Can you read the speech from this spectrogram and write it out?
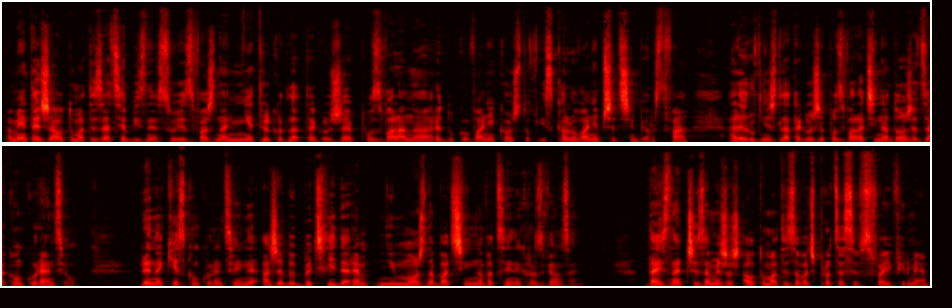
Pamiętaj, że automatyzacja biznesu jest ważna nie tylko dlatego, że pozwala na redukowanie kosztów i skalowanie przedsiębiorstwa, ale również dlatego, że pozwala ci nadążać za konkurencją. Rynek jest konkurencyjny, a żeby być liderem, nie można bać się innowacyjnych rozwiązań. Daj znać, czy zamierzasz automatyzować procesy w swojej firmie,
